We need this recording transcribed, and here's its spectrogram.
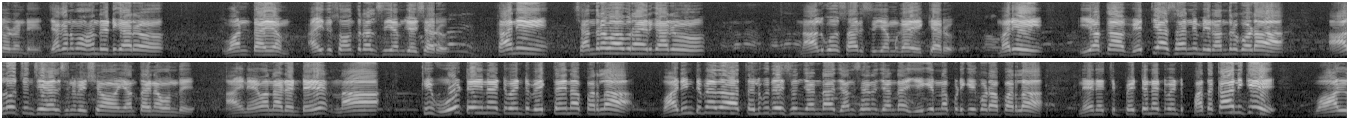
చూడండి. జగన్మోహన్ రెడ్డి గారు వన్ టైం ఐదు సంవత్సరాలు సీఎం చేశారు. కానీ చంద్రబాబు నాయుడు గారు నాలుగోసారి సీఎంగా ఎక్కారు. మరి ఈ యొక్క వ్యత్యాసాన్ని మీరందరూ కూడా ఆలోచన చేయాల్సిన విషయం ఎంతైనా ఉంది. ఆయన ఏమన్నాడంటే నా కి ఓటైనటువంటి వ్యక్తి అయినా పర్లా వాడింటి మీద తెలుగుదేశం జెండా జనసేన జెండా ఎగిరినప్పటికీ కూడా పర్లా నేను ఇచ్చి పెట్టినటువంటి పథకానికి వాళ్ళ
